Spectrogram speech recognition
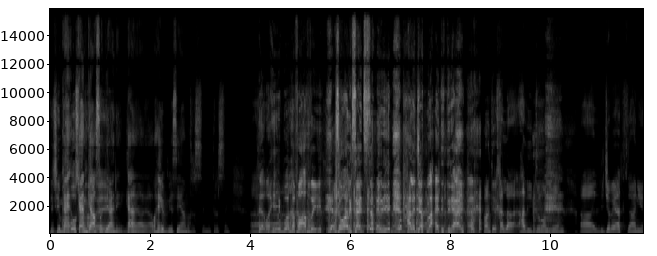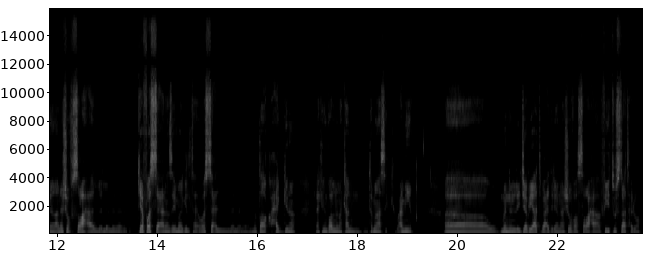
كل شيء كان مخبوص وكان قاصد إيه. يعني كان رهيب يا سياما interesting interesting رهيب ولا فاضي؟ سوا لك side story على جنب ما حد يدري عنها. فهمت اللي خلى هذه يدورون فيها. آه، الإيجابيات الثانية أنا أشوف الصراحة ال- ال- ال- كيف وسع أنا زي ما قلت وسع ال- ال- النطاق حقنا لكن يظل انه كان متماسك وعميق. آه، من الإيجابيات بعد اللي أنا أشوفها الصراحة في twist ات حلوة.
